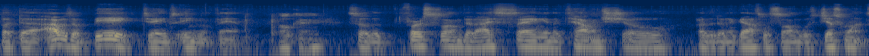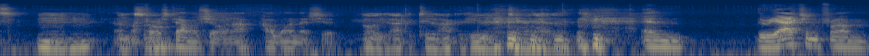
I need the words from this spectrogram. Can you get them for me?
But uh, I was a big James Ingram fan. Okay. So the first song that I sang in the talent show, other than a gospel song, was Just Once. Mm-hmm. At my Big first talent show, and I, I won that shit. Oh yeah, I could tell. I could hear you tearing that up. And the reaction from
